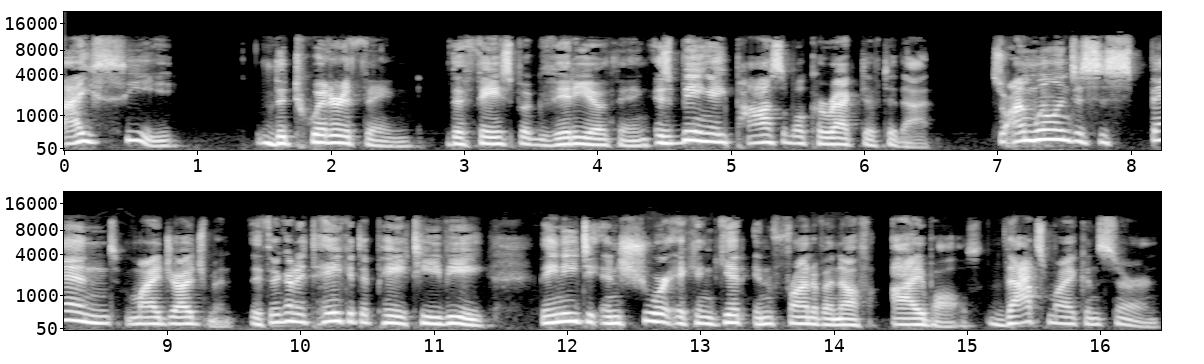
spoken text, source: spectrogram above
I see the Twitter thing, the Facebook video thing as being a possible corrective to that. So I'm willing to suspend my judgment. If they're going to take it to pay TV, they need to ensure it can get in front of enough eyeballs. That's my concern.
